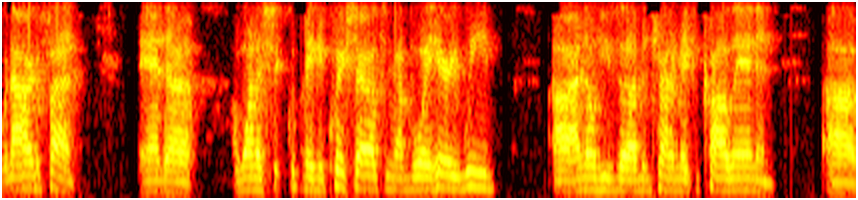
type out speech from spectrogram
We're not hard to find. And uh, I want to make a quick shout out to my boy Harry Weed. Uh, I know he's uh, been trying to make a call in, and uh,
